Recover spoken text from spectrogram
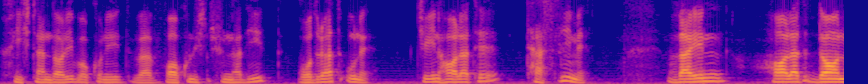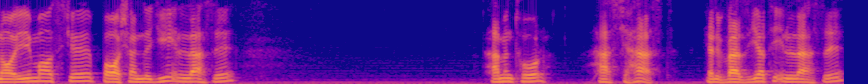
خیشتنداری بکنید و واکنش نشون ندید قدرت اونه که این حالت تسلیمه. و این حالت دانایی ماست که باشندگی این لحظه همینطور هست که هست. یعنی وضعیت این لحظه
